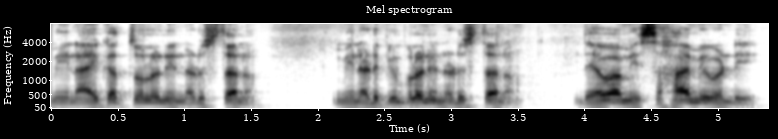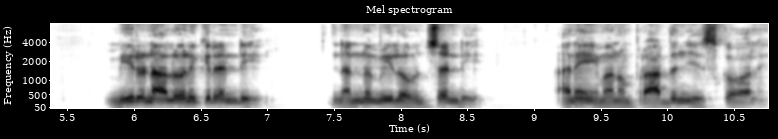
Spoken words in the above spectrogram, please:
మీ నాయకత్వంలో నేను నడుస్తాను. మీ నడిపింపులో నేను నడుస్తాను. దేవా మీ సహాయం ఇవ్వండి. మీరు నాలోనికి రండి. నన్ను మీలో ఉంచండి అని మనం ప్రార్థన చేసుకోవాలి.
